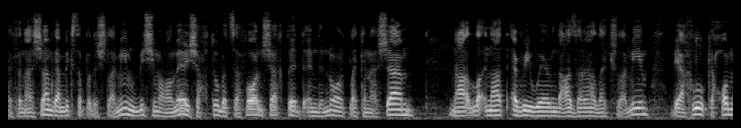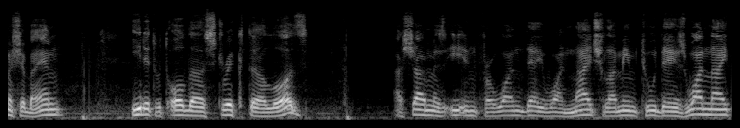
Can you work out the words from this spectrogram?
if an asham got mixed up with the shlamim, Bishimon Omer, shachtu batzafon, shachted in the north like an asham, not, not everywhere in the Azara like shlamim, ויאכלו כחומש שבהן, eat it with all the strict uh, laws. Asham is eaten for one day, one night, shlamim two days, one night,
